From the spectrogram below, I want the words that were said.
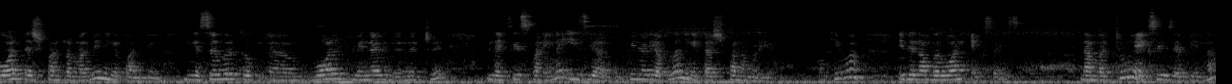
வால் டச் பண்ணுற மாதிரி நீங்கள் பண்ணிக்கோங்க. நீங்கள் செவருக்கு வால் முன்னாடி நின்றுட்டு இந்த எக்ஸசைஸ் பண்ணிங்கன்னா ஈஸியாக இருக்கும். பின்னாடி அப்போ தான் நீங்கள் டச் பண்ண முடியும். ஓகேவா இது number one exercise number two exercise எப்படின்னா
